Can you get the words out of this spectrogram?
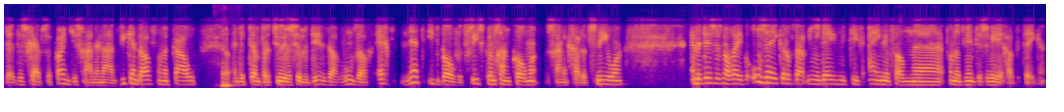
de, de, scherpste kantjes gaan en na het weekend af van de kou. Ja. En de temperaturen zullen dinsdag, woensdag echt net iets boven het vriespunt gaan komen. Waarschijnlijk gaat het sneeuwen. En het is dus nog even onzeker of dat nu een definitief einde van, uh, van het winterse weer gaat betekenen.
